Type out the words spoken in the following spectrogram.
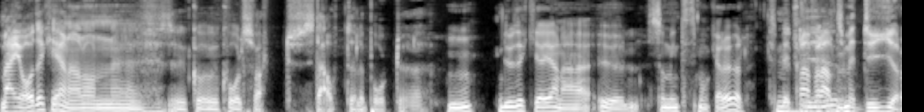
Men jag dricker gärna någon eh, ko- kolsvart stout eller porter. Mm. Du dricker gärna öl som inte smakar öl. Som är Framförallt dyr. som är dyr.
